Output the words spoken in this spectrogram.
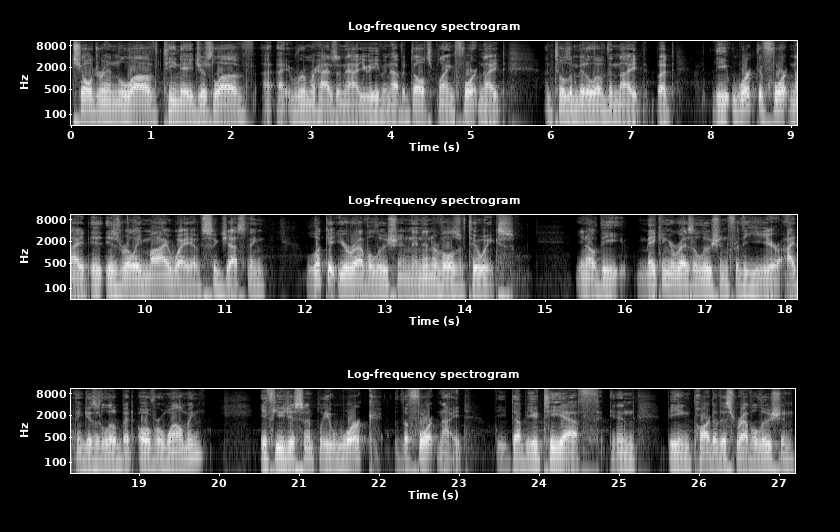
children love, teenagers love. I, rumor has it now you even have adults playing Fortnite until the middle of the night. But the work the fortnight is, is really my way of suggesting look at your revolution in intervals of two weeks. You know, the making a resolution for the year, I think, is a little bit overwhelming. If you just simply work the fortnight, the WTF, in being part of this revolution,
